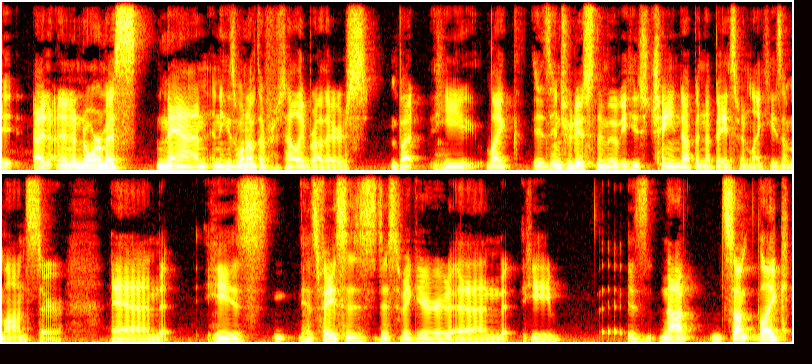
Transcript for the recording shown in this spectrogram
an, an enormous man and he's one of the fratelli brothers but he like is introduced to the movie. He's chained up in the basement like he's a monster and he's his face is disfigured and he is not some like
